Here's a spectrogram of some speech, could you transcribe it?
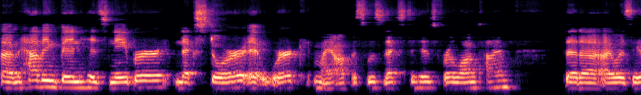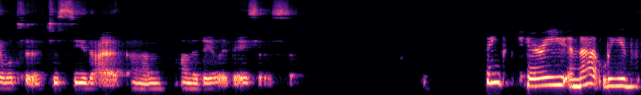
um, having been his neighbor next door at work, my office was next to his for a long time that uh, I was able to to see that um, on a daily basis. Thanks, Carrie. And that leads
